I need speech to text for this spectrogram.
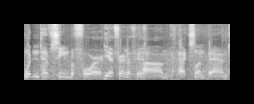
wouldn't have seen before. Yeah, fair enough. Yeah. Um, excellent band.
